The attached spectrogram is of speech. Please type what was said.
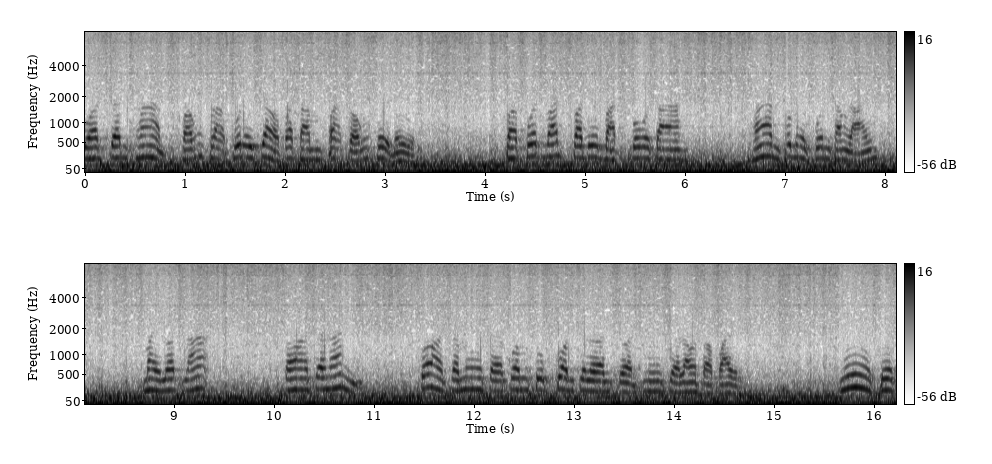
บวชเป็นธาตุของพระพุทธเจ้าประธรรมพระสงฆ์ที่นี่ประพฤติวัดปฏิบัติบูชาท่านผู้มีคุณทั้งหลาย ไม่ลดละ ต่อจากนั้นก็จะมีแต่ความสุขความเจริญเกิดมีแก่เราต่อไป นี่จิต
